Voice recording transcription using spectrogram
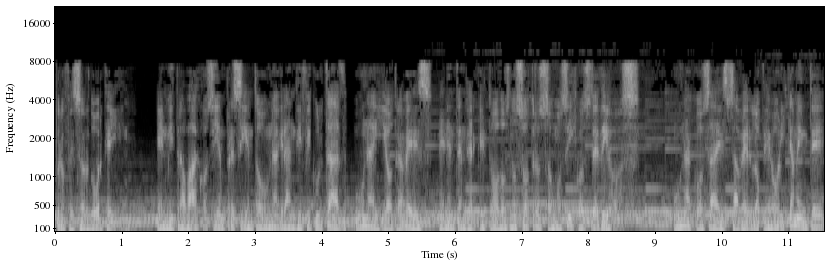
Profesor Durkheim. En mi trabajo siempre siento una gran dificultad, una y otra vez, en entender que todos nosotros somos hijos de Dios. Una cosa es saberlo teóricamente,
